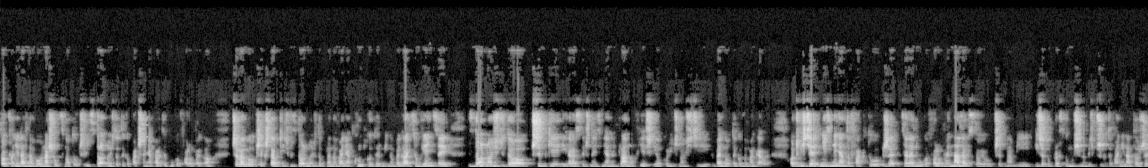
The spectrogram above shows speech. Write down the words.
To, co niedawno było naszą cnotą, czyli zdolność do tego patrzenia bardzo długofalowego, trzeba było przekształcić w zdolność do planowania krótkoterminowego, a co więcej, zdolność do szybkiej i elastycznej zmiany planów, jeśli okoliczności będą tego wymagały. Oczywiście nie zmienia to faktu, że cele długofalowe nadal stoją przed nami i że po prostu musimy być przygotowani na to, że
